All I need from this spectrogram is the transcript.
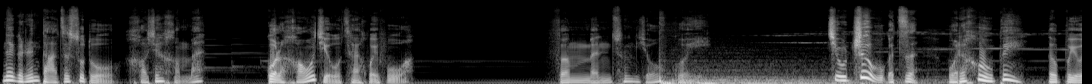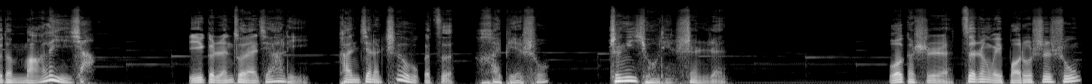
那个人打字速度好像很慢，过了好久才回复我：“封门村有鬼。”就这五个字，我的后背都不由得麻了一下。一个人坐在家里，看见了这五个字，还别说，真有点瘆人。我可是自认为饱读诗书、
